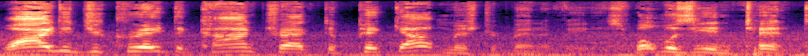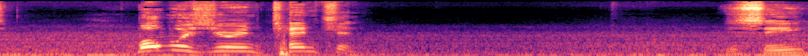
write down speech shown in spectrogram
Why did you create the contract to pick out Mr. Benavides? What was the intent? What was your intention? You see,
